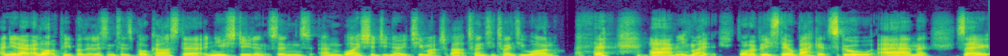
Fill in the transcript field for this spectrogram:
and you know, a lot of people that listen to this podcast are new students, and and why should you know too much about 2021? um, you might probably still back at school. Um, so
